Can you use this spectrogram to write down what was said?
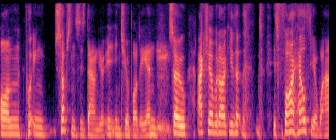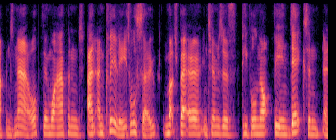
on putting substances down your into your body. And hmm. so, actually, I would argue that it's far healthier what happens now than what happened. And and clearly, it's also much better in terms of people not being dicks and and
